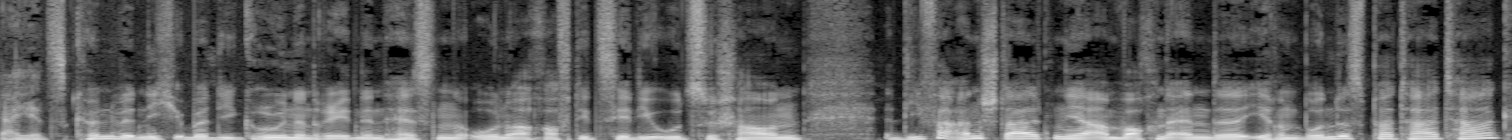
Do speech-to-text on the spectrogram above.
Ja, jetzt können wir nicht über die Grünen reden in Hessen, ohne auch auf die CDU zu schauen. Die veranstalten ja am Wochenende ihren Bundesparteitag.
